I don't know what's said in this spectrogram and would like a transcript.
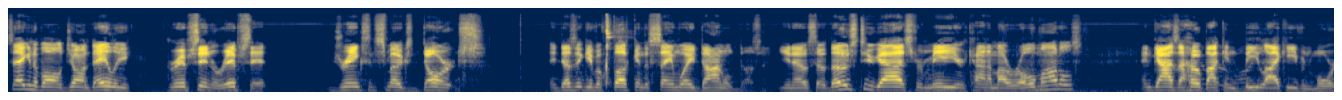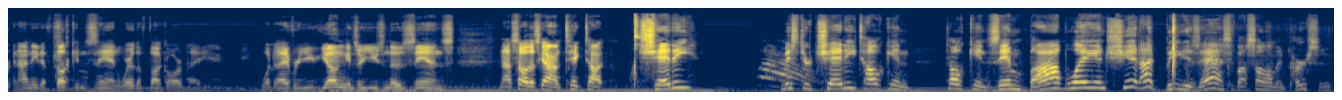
Second of all, John Daly grips it and rips it, drinks and smokes darts, and doesn't give a fuck in the same way Donald doesn't. You know, so those two guys for me are kind of my role models, and guys I hope I can be like even more. And I need a fucking Zyn. Where the fuck are they? Whatever you youngins are using those Zyns. And I saw this guy on TikTok, Chetty, Mr. Chetty, talking talking Zimbabwe and shit. I'd beat his ass if I saw him in person.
